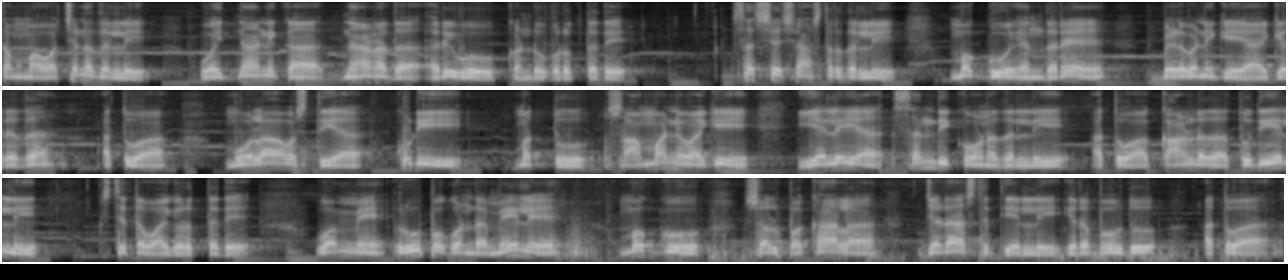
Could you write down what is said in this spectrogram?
ತಮ್ಮ ವಚನದಲ್ಲಿ ವೈಜ್ಞಾನಿಕ ಜ್ಞಾನದ ಅರಿವು ಕಂಡುಬರುತ್ತದೆ. ಸಸ್ಯಶಾಸ್ತ್ರದಲ್ಲಿ ಮೊಗ್ಗು ಎಂದರೆ ಬೆಳವಣಿಗೆಯಾಗಿರದ ಅಥವಾ ಮೂಲಾವಸ್ಥೆಯ ಕುಡಿ ಮತ್ತು ಸಾಮಾನ್ಯವಾಗಿ ಎಲೆಯ ಸಂಧಿಕೋಣದಲ್ಲಿ ಅಥವಾ ಕಾಂಡದ ತುದಿಯಲ್ಲಿ ಸ್ಥಿತವಾಗಿರುತ್ತದೆ. ಒಮ್ಮೆ ರೂಪುಗೊಂಡ ಮೇಲೆ ಮೊಗ್ಗು ಸ್ವಲ್ಪ ಕಾಲ ಜಡ ಸ್ಥಿತಿಯಲ್ಲಿ ಇರಬಹುದು ಅಥವಾ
